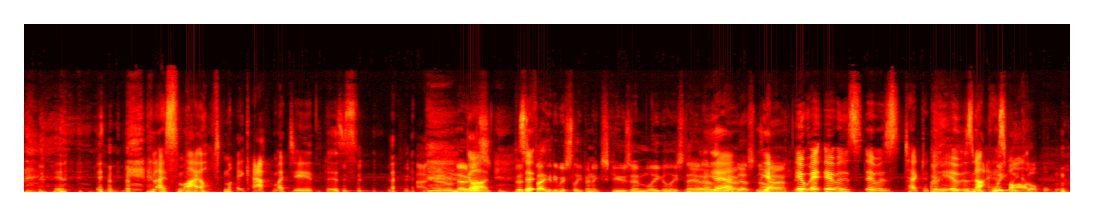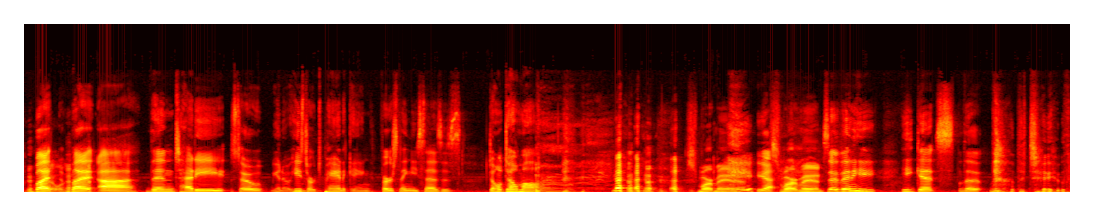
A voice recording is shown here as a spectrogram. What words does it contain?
and I smiled, and like half my teeth is. I, I don't know. Gone. Does, does So- the fact that he was sleeping excuse him legally Yeah. up? yeah, it does not. yeah. It It, it, was it was technically it was not his fault. coupled. But but uh, then Teddy, so you know he starts panicking. First thing he says is, "Don't tell mom." Smart man. Yeah. Smart man. So then he he gets the the tooth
